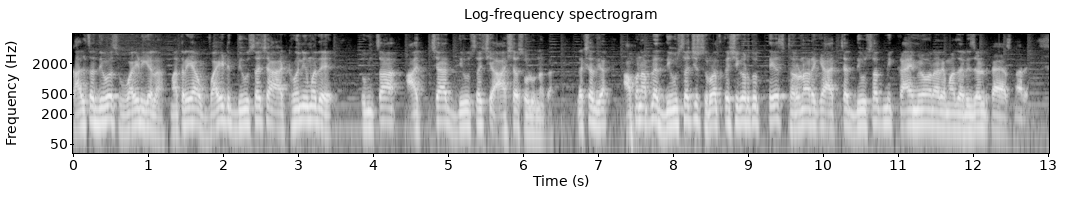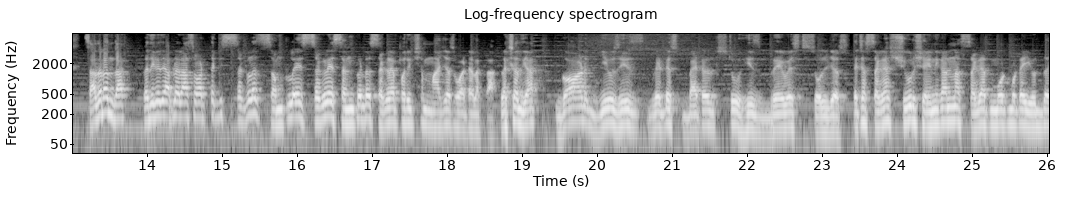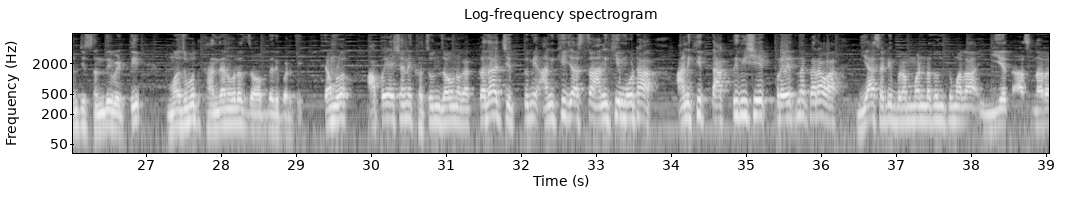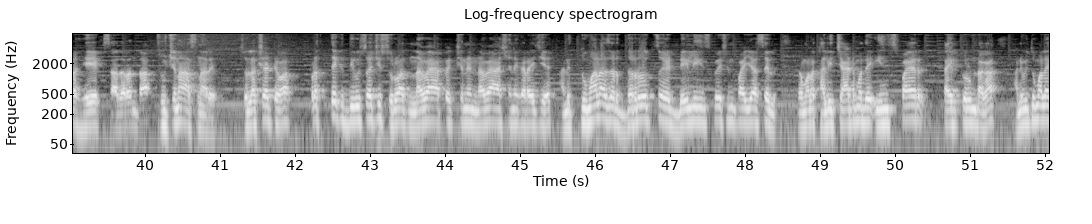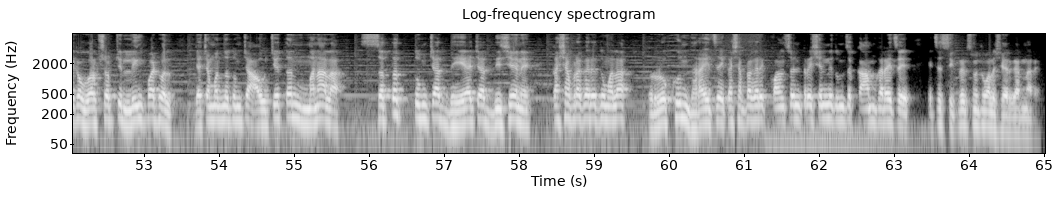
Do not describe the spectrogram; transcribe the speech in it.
कालचा दिवस वाईट गेला. मात्र या वाईट दिवसाच्या आठवणीमध्ये तुमचा आजच्या दिवसाची आशा सोडू नका. लक्षात घ्या आपण आपल्या दिवसाची सुरुवात कशी करतो तेच ठरवणार आहे की आजच्या दिवसात मी काय मिळवणार आहे माझा रिझल्ट काय असणार आहे. साधारणतः कधी कधी आपल्याला असं वाटतं की सगळं संपलंय सगळे संकट सगळ्या परीक्षा माझ्याच वाट्याला का? लक्षात घ्या God gives his greatest battles to his bravest soldiers त्याच्या सगळ्या शूर सैनिकांना सगळ्यात मोठमोठ्या युद्धांची संधी भेटती. मजबूत खांद्यांवरच जबाबदारी पडते. त्यामुळं अपयशाने खचून जाऊ नका. कदाचित तुम्ही आणखी जास्त आणखी मोठा आणखी ताकदीनिशी एक प्रयत्न करावा. यासाठी ब्रह्मांडातून तुम्हाला येत असणारं हे एक साधारणतः सूचना असणार आहे. सो लक्षात ठेवा प्रत्येक दिवसाची सुरुवात नव्या अपेक्षेने नव्या आशेने करायची आहे. आणि तुम्हाला जर दररोजचं डेली इन्स्पिरेशन पाहिजे असेल तर मला खाली चॅटमध्ये इन्स्पायर टाईप करून टाका. आणि मी तुम्हाला एका वर्कशॉपची लिंक पाठवल ज्याच्यामधनं तुमच्या अवचेतन मनाला सतत तुमच्या ध्येयाच्या दिशेने कशा प्रकारे तुम्हाला रोखून धरायचं कशा प्रकारे कॉन्सन्ट्रेशनने तुमचं काम करायचं आहे याचे सिक्रेट्स मी तुम्हाला शेअर करणार आहे.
